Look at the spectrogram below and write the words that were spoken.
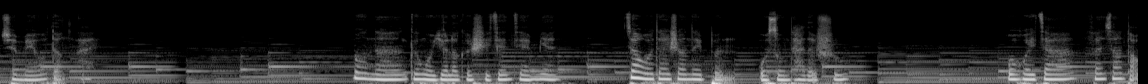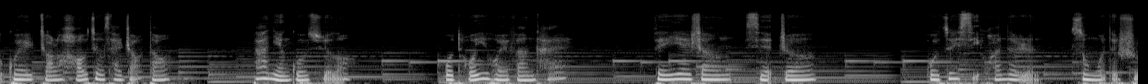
却没有等来。梦楠跟我约了个时间见面，叫我带上那本我送他的书。我回家翻箱倒柜找了好久才找到，八年过去了。我头一回翻开，扉页上写着“我最喜欢的人送我的书”。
